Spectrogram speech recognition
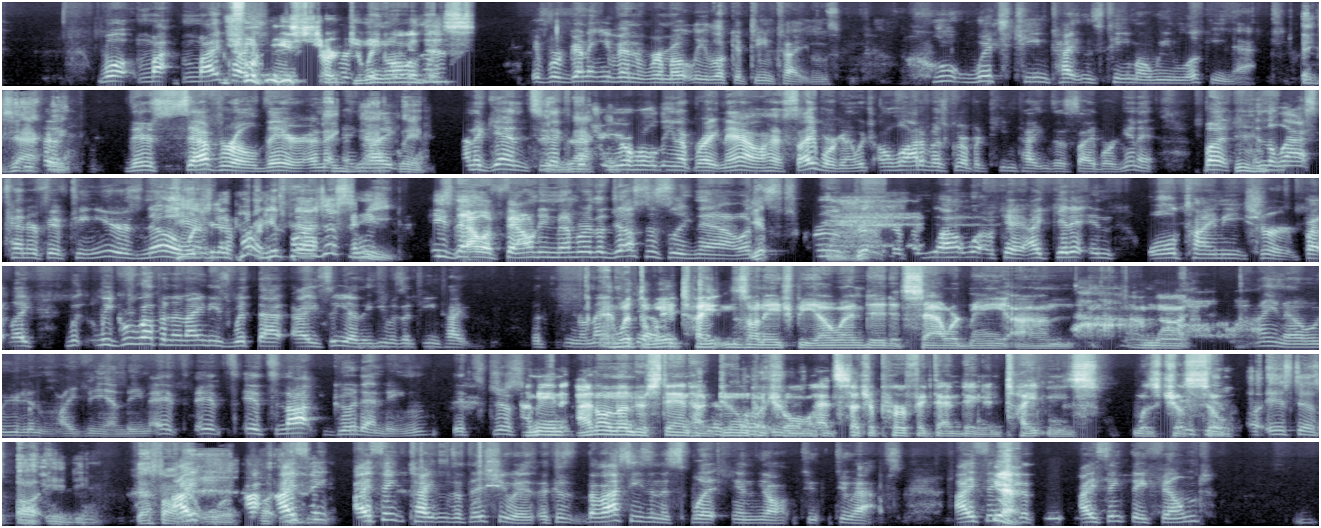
Well, my my Before we is, start we're- doing all of this, if we're gonna even remotely look at Teen Titans, who which Teen Titans team are we looking at? Exactly. There's several there, and and, like Exactly. And again, see like the picture you're holding up right now has Cyborg in it, which a lot of us grew up with Teen Titans as Cyborg in it. But in Mhm. the last ten or fifteen years, no, he we're just part. He was part of Justice and he's- League. He's now a founding member of the Justice League. Now, Yep. well, okay, I get it in old timey shirt, but like we, we grew up in the '90s with that idea that he was a Teen Titan. But you know, and with the way Titans on HBO ended, it soured me. Um, I'm not. I know you didn't like the ending. It, it's it's not good ending. It's just I mean, I don't understand how Doom just Patrol ending. had such a perfect ending, and Titans was just It's so. just, uh, it's just a ending. That's all I- that was. I, a I ending. think I think Titans. The issue is because the last season is split in you know two two halves. I think Yeah. that I think they filmed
